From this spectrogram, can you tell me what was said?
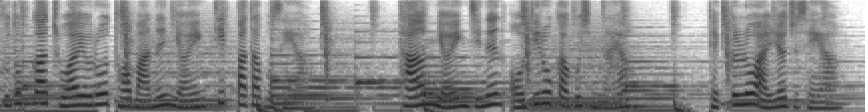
구독과 좋아요로 더 많은 여행 팁 받아보세요. 다음 여행지는 어디로 가고 싶나요? 댓글로 알려주세요.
